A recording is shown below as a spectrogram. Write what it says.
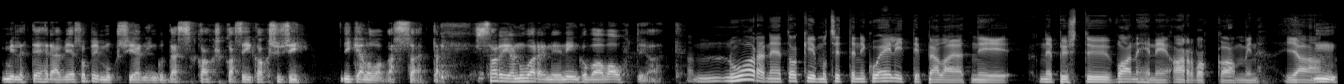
mille tehdään vielä sopimuksia niin kuin tässä 2829 ikäluokassa, että sarja nuorenee niin kovaa vauhtia. Että. Nuorenee toki, mutta sitten niin kuin eliittipelaajat, niin ne pystyy vanheneen arvokkaammin ja mm.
